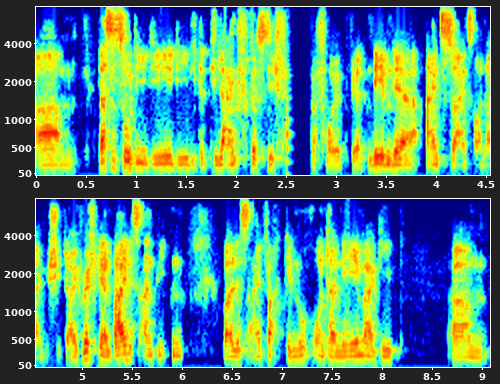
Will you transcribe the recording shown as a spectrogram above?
Ähm, das ist so die Idee, die, die langfristig verfolgt wird, neben der 1 zu 1 Online-Geschichte. Ich möchte gerne beides anbieten, weil es einfach genug Unternehmer gibt, ähm,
